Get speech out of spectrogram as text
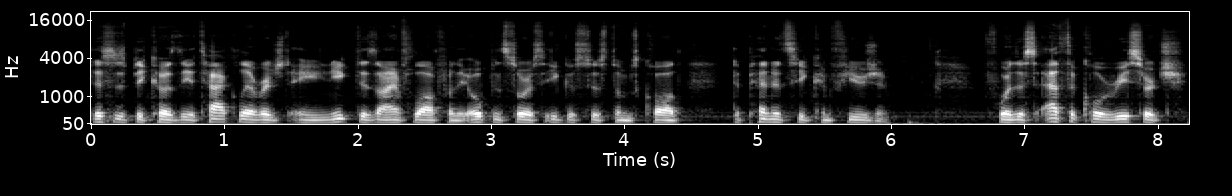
This is because the attack leveraged a unique design flaw for the open source ecosystems called dependency confusion. For this ethical research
